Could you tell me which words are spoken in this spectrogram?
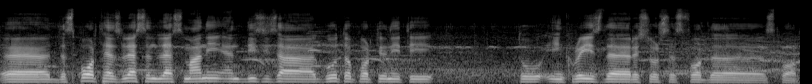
uh, the sport has less and less money and this is a good opportunity to increase the resources for the sport.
